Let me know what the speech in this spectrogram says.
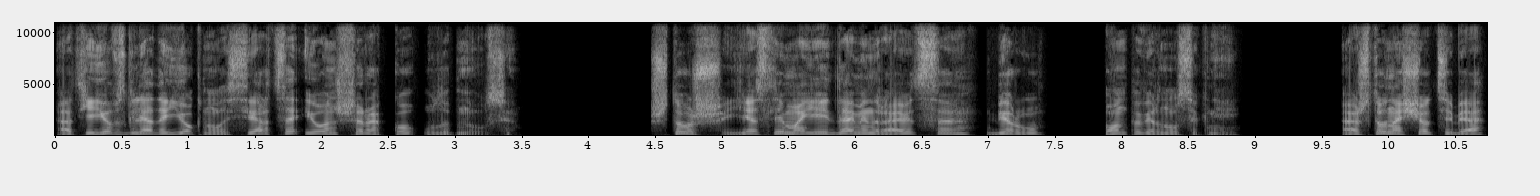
От ее взгляда ёкнуло сердце, и он широко улыбнулся. «Что ж, если моей даме нравится, беру». Он повернулся к ней. «А что насчет тебя?»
